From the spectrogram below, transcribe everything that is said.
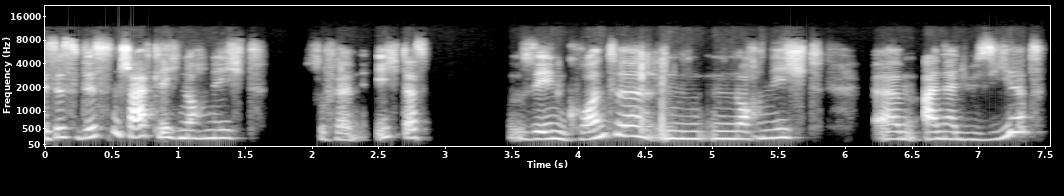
Es ist wissenschaftlich noch nicht, sofern ich das sehen konnte, noch nicht ähm, analysiert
